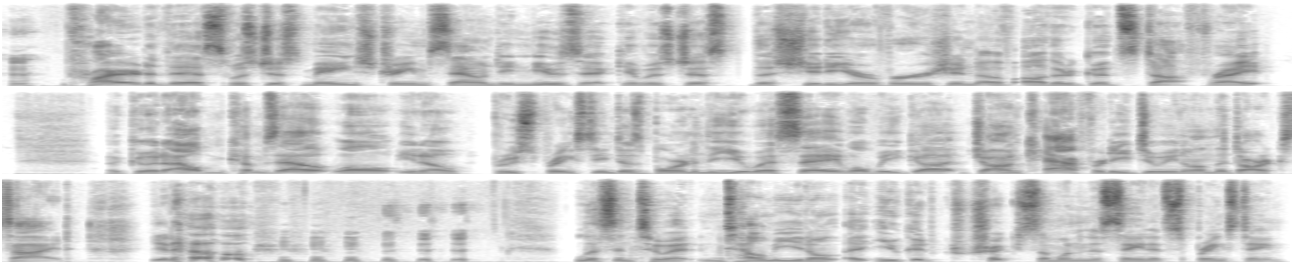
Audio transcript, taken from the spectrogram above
prior to this was just mainstream sounding music. It was just the shittier version of other good stuff, right? A good album comes out, well, you know, Bruce Springsteen does Born in the USA, well, we got John Cafferty doing On the Dark Side, you know? Listen to it and tell me you don't, you could trick someone into saying it's Springsteen.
